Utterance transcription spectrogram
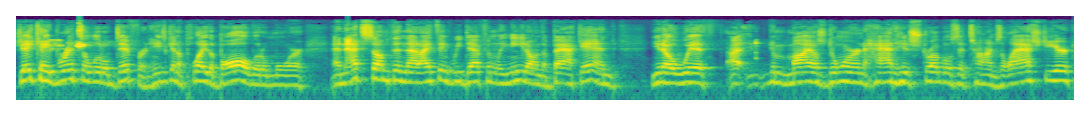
J.K. Britt's a little different. He's going to play the ball a little more, and that's something that I think we definitely need on the back end you know, with uh, Myles Dorn had his struggles at times last year.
